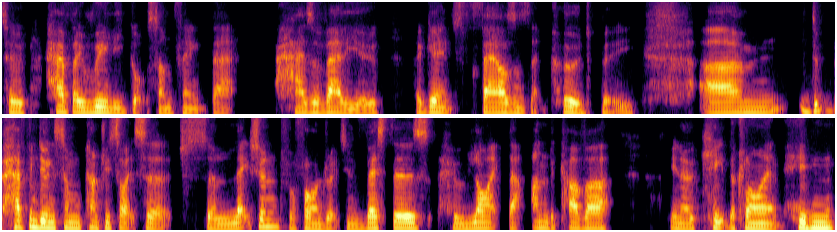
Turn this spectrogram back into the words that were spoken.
to have they really got something that has a value against thousands that could be. Um, have been doing some country site search selection for foreign direct investors who like that undercover, you know, keep the client hidden.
